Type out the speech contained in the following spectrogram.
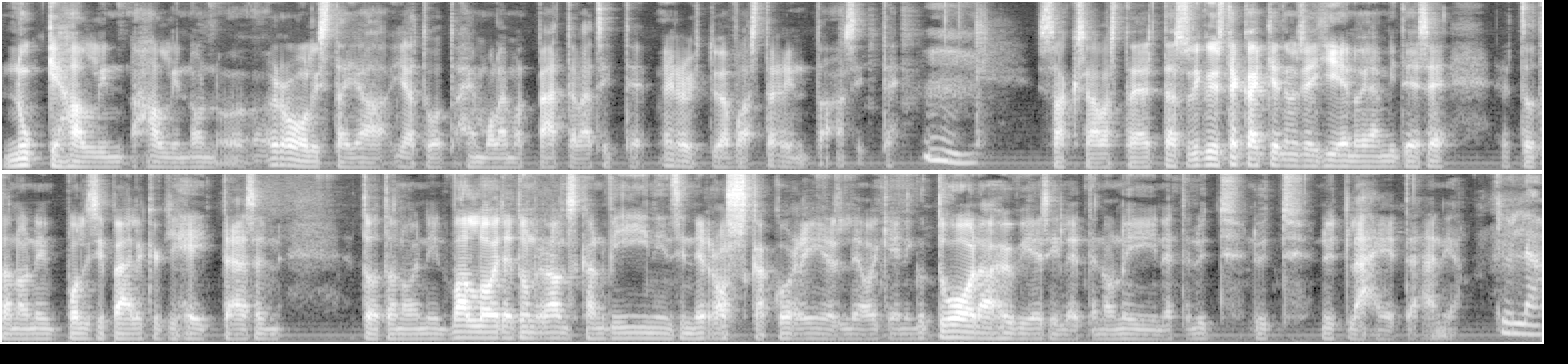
nukkehallinnon roolista ja, ja tuota, he molemmat päättävät sitten ryhtyä vastarintaan sitten mm, Saksaa vastaan. Ja tässä oli kyllä sitten kaikkia tämmöisiä hienoja, miten se tota noin, niin poliisipäällikkökin heittää sen tota noin, niin valloitetun Ranskan viinin sinne roskakoriin ja sille oikein niin kuin tuodaan hyvin esille, että no niin, että nyt, nyt, nyt lähetään. Ja kyllä.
